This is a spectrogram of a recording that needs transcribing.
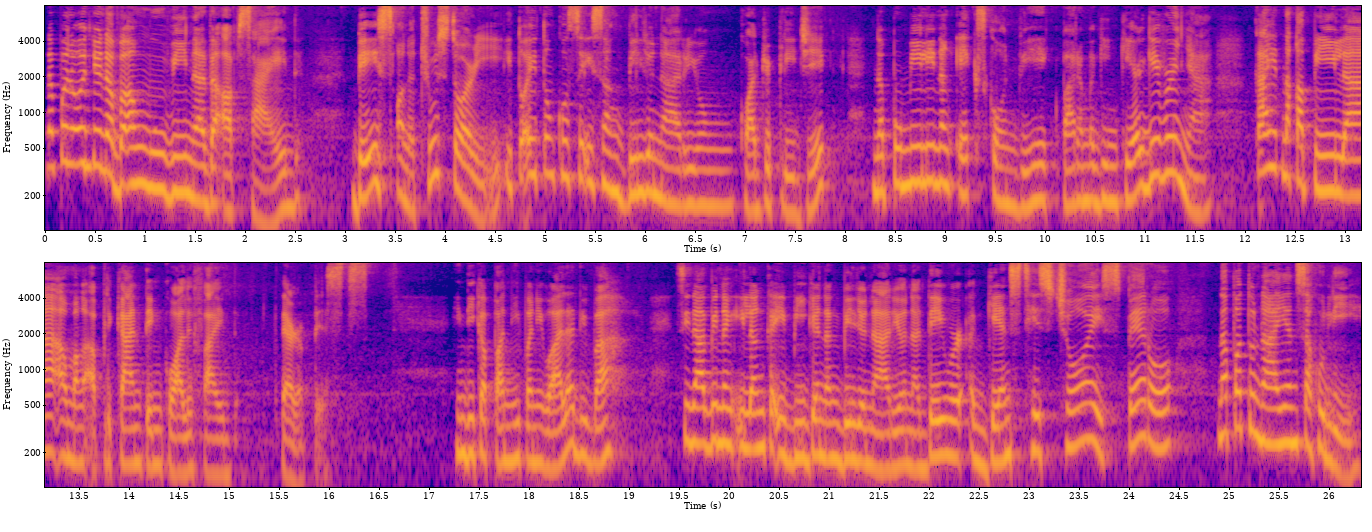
Napanood niyo na ba ang movie na The Upside? Based on a true story, ito ay tungkol sa isang bilyonaryong quadriplegic na pumili ng ex-convict para maging caregiver niya kahit nakapila ang mga aplikanteng qualified therapists. Hindi ka panipaniwala, di ba? Sinabi ng ilang kaibigan ng bilyonaryo na they were against his choice, pero napatunayan sa huli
